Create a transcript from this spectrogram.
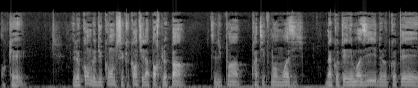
Ok. Et le comble du comble, c'est que quand il apporte le pain, c'est du pain pratiquement moisi. D'un côté, il est moisi, de l'autre côté,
